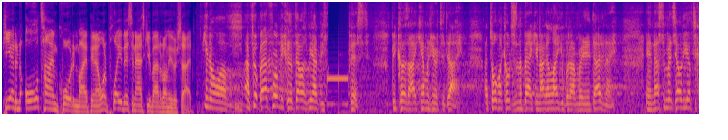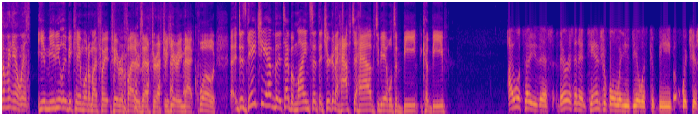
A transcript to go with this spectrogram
he had an all-time quote, in my opinion. I want to play this and ask you about it on the other side. You know, um, I feel bad for him because if that was me, I'd be pissed because I came in here to die. I told my coaches in the back, "You're not gonna like it, but I'm ready to die tonight." And that's the mentality you have to come in here with. He immediately became one of my fa- favorite fighters after after hearing that quote. Uh, does Gaethje have the type of mindset that you're going to have to have to be able to beat Khabib? I will tell you this: there is an intangible when you deal with Khabib, which is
